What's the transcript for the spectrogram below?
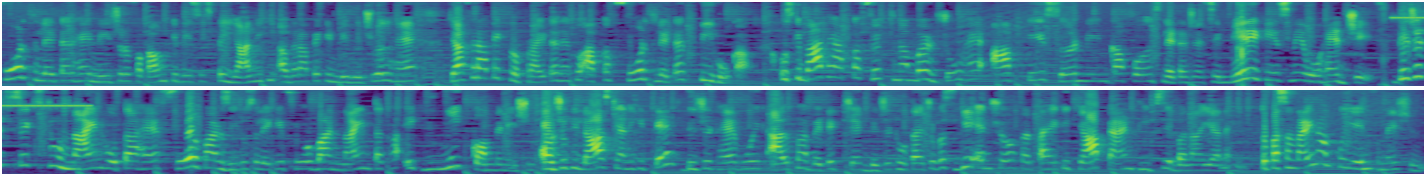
फोर्थ लेटर है नेचर ऑफ़ अकाउंट के बेसिस पे, यानी कि अगर आप एक इंडिविजुअल हैं या फिर आप एक प्रोपराइटर हैं तो आपका फोर्थ लेटर पी होगा। उसके बाद है आपका फिफ्थ नंबर जो है आपके सर नेम का फ़र्स्ट लेटर जैसे मेरे केस में वो है J digit six two nine होता है फोर बार ज़ीरो से लेके फोर बार नाइन तक का एक यूनिक कॉम्बिनेशन और जो कि लास्ट यानी कि टेंथ डिजिट है, वो एक अल्फाबेटिक चेक डिजिट होता है, जो बस ये इंश्योर करता है कि क्या पैंट ठीक से बना या नहीं। तो पसंद आई ना आपको ये इन्फॉर्मेशन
